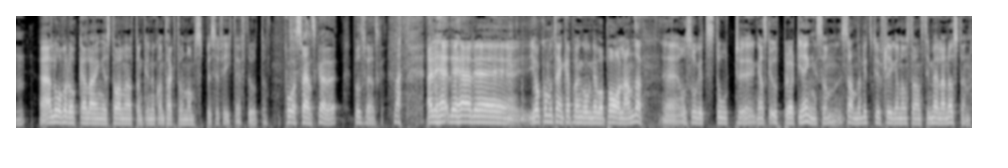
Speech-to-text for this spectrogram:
Mm. Han lovade dock alla engelsktalande att de kunde kontakta honom specifikt efteråt. Då. På svenska eller? På svenska. Nej. Nej, det här, det här, eh, jag kommer att tänka på en gång när jag var på Arlanda eh, och såg ett stort, eh, ganska upprört gäng som sannolikt skulle flyga någonstans till Mellanöstern.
